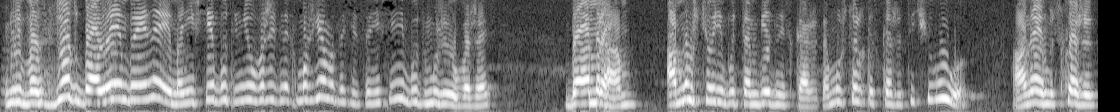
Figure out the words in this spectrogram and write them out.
Воздет балеем бейнеем. Они все будут неуважительно к мужьям относиться, они все не будут мужей уважать. Бамрам. А муж что-нибудь там бедный скажет. А муж только скажет, ты чего? А она ему скажет,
